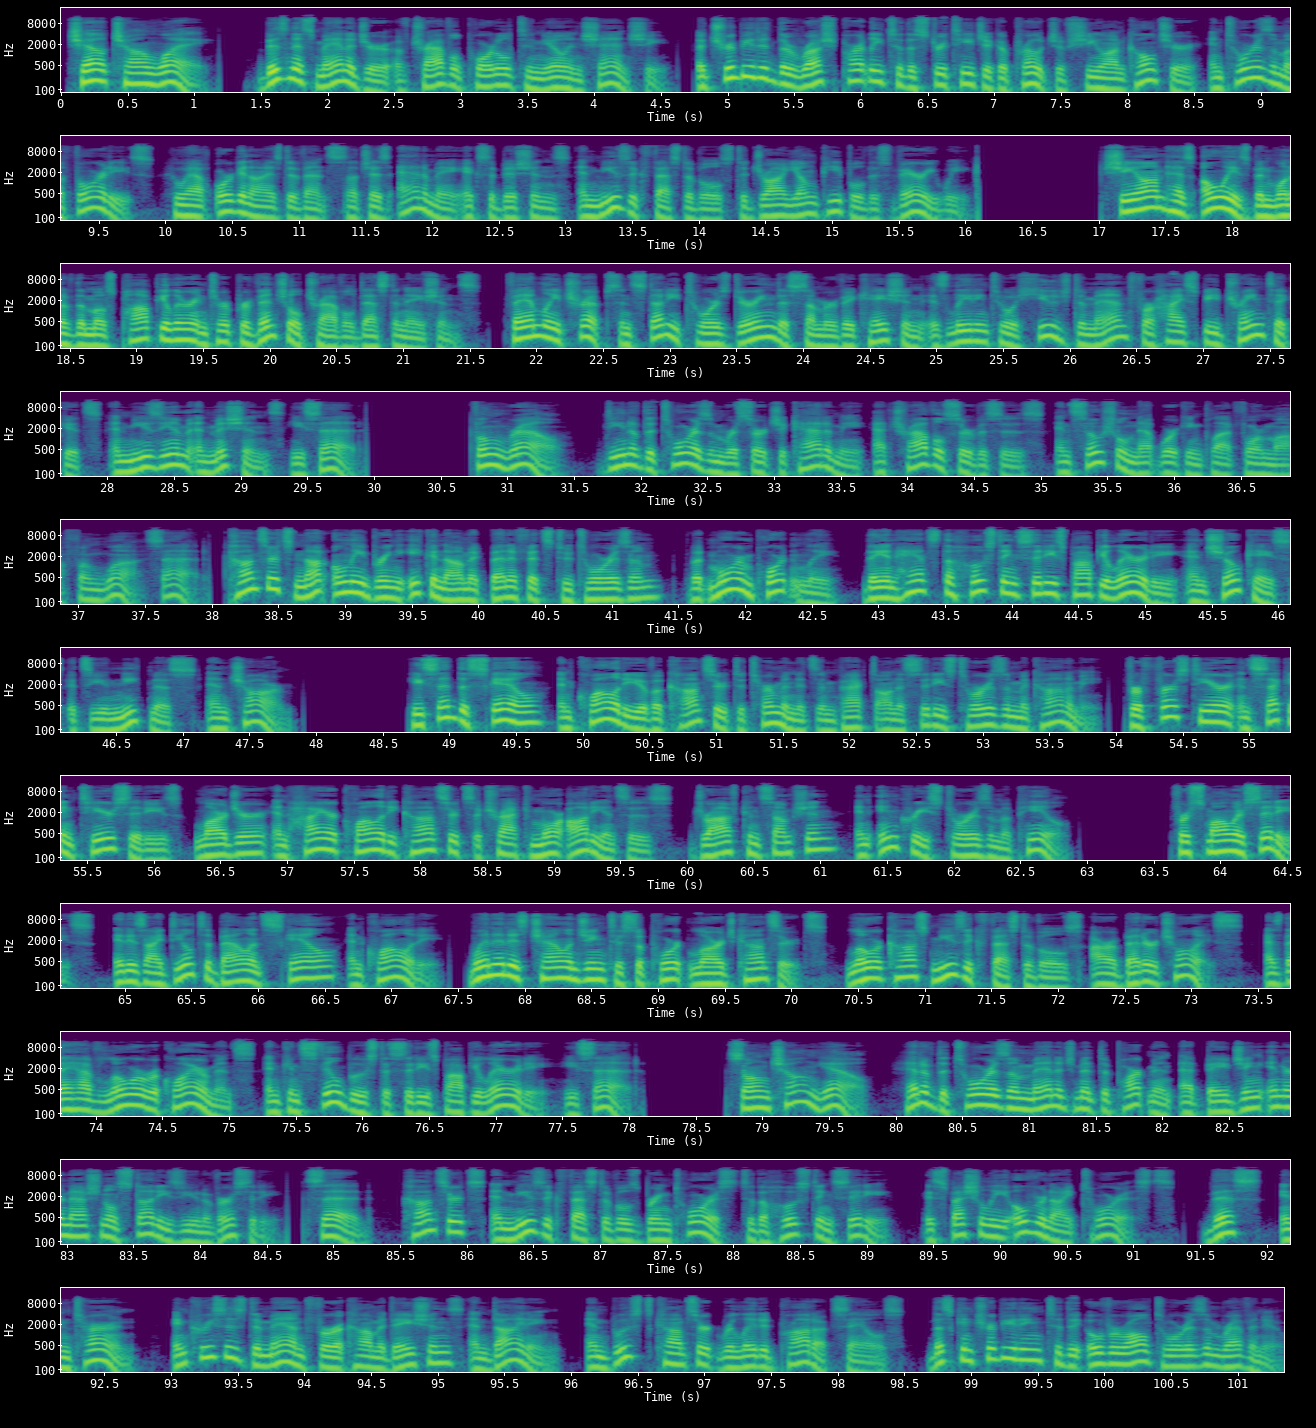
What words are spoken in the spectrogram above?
Qiao Changwei, business manager of travel portal Tuniu in Shaanxi, attributed the rush partly to the strategic approach of Xi'an culture and tourism authorities, who have organized events such as anime exhibitions and music festivals to draw young people this very week. Xi'an has always been one of the most popular interprovincial travel destinations. Family trips and study tours during this summer vacation is leading to a huge demand for high-speed train tickets and museum admissions, he said. Feng Rao, Dean of the Tourism Research Academy at Travel Services and social networking platform Mafengwo said, Concerts not only bring economic benefits to tourism, but more importantly, they enhance the hosting city's popularity and showcase its uniqueness and charm. He said the scale and quality of a concert determine its impact on a city's tourism economy. For first-tier and second-tier cities, larger and higher quality concerts attract more audiences, drive consumption, and increase tourism appeal. For smaller cities, it is ideal to balance scale and quality. When it is challenging to support large concerts, lower-cost music festivals are a better choice, as they have lower requirements and can still boost a city's popularity, he said. Song Chang Yao, head of the Tourism Management Department at Beijing International Studies University, said, Concerts and music festivals bring tourists to the hosting city, especially overnight tourists. This, in turn, increases demand for accommodations and dining, and boosts concert-related product sales, thus contributing to the overall tourism revenue.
